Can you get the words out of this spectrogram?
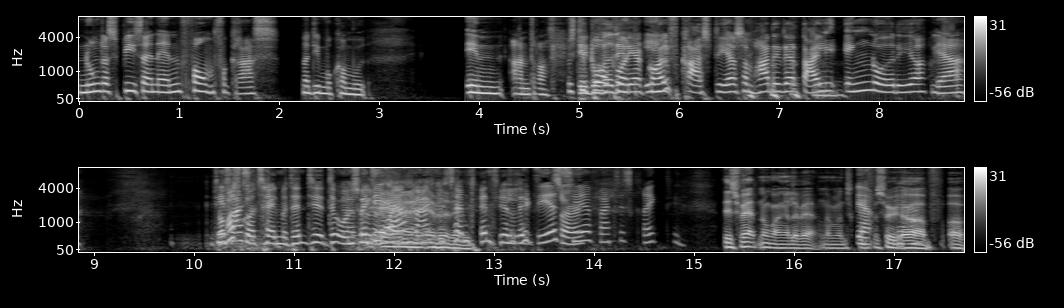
nogen, der spiser en anden form for græs, når de må komme ud, end andre. Hvis Det, de du ved, på det der golfgræs der, som har det der dejlige ingen noget der. Ja. Hvorfor faktisk- skulle jeg tale med den til? Det undskyld. Men det er Ja, jeg faktisk det den, dialekt. det, jeg Sorry. siger, er faktisk rigtigt. Det er svært nogle gange at lade være, når man skal Ja. ja. forsøge Ja. ja. At, at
